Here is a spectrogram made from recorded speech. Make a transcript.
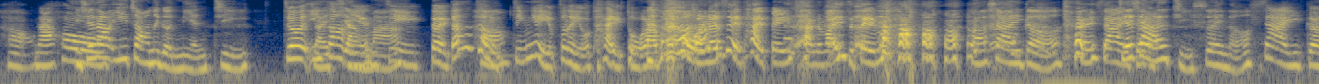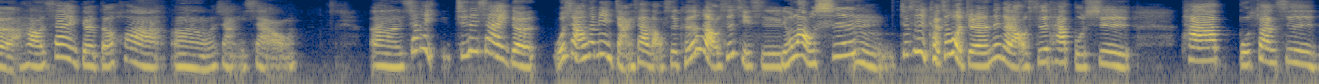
好，然后你现在要依照那个年纪。就依照年纪，对，但是这种经验也不能有太多啦，不然我人生也太悲惨了嘛，一直被骂。好，下一个，对，下一个，接下来是几岁呢？下一个，好，下一个的话，嗯，我想一下哦，嗯，下一，其实下一个，我想要顺便讲一下老师，可是老师其实有老师，嗯，就是，可是我觉得那个老师他不是，他不算是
